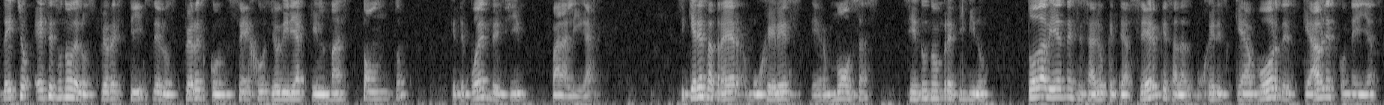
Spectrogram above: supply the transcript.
De hecho, ese es uno de los peores tips, de los peores consejos, yo diría que el más tonto que te pueden decir para ligar. Si quieres atraer mujeres hermosas, siendo un hombre tímido, todavía es necesario que te acerques a las mujeres, que abordes, que hables con ellas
